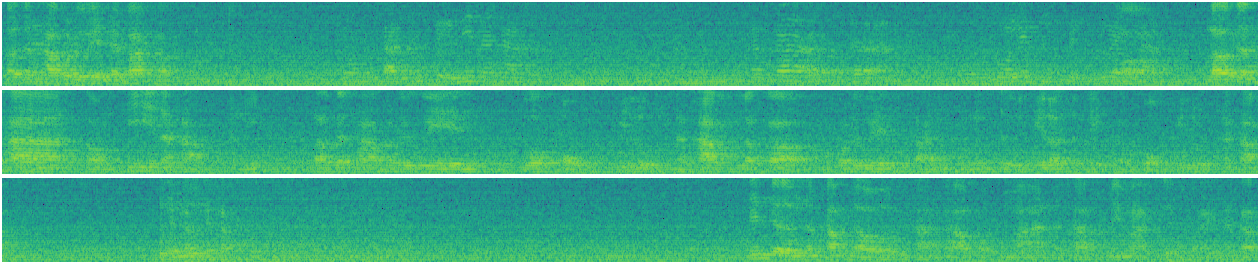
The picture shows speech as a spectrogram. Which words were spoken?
เราจะทาบริเวณใดบ้างครับลงสันหนังสือนี่นะคะ แล้วก็จะลงตัวเล่มหนังสือด้วยค่ะเราจะทาสองที่นะครับ อันนี้เราจะทาบริเวณตัวปกที่หลุดนะครับ แล้วก็บริเวณสันของหนังสือที่เราจะติดกับปกที่หลุดนะครับอย่างนั้นนะครับ เช่นเดิมนะครับ เราทากาวพอประมาณนะครับ ไม่มากเกินไปนะครับ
